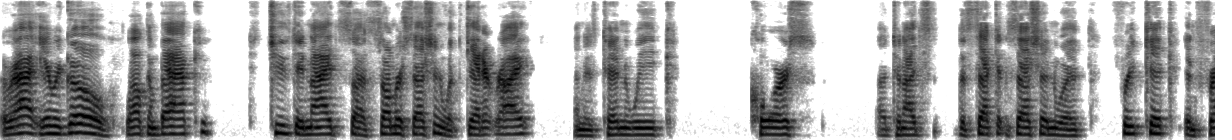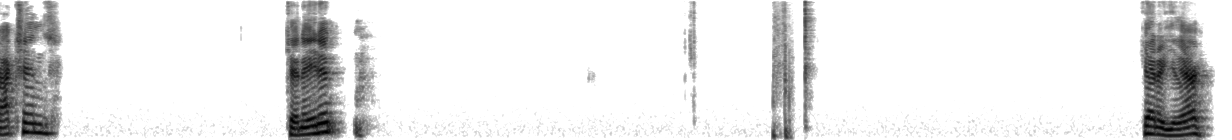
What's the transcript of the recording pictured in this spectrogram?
All right, here we go. Welcome back to Tuesday night's uh, summer session with Get It Right and his 10 week course. Uh, tonight's the second session with free kick infractions. Ken Adent. Ken, are you there?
